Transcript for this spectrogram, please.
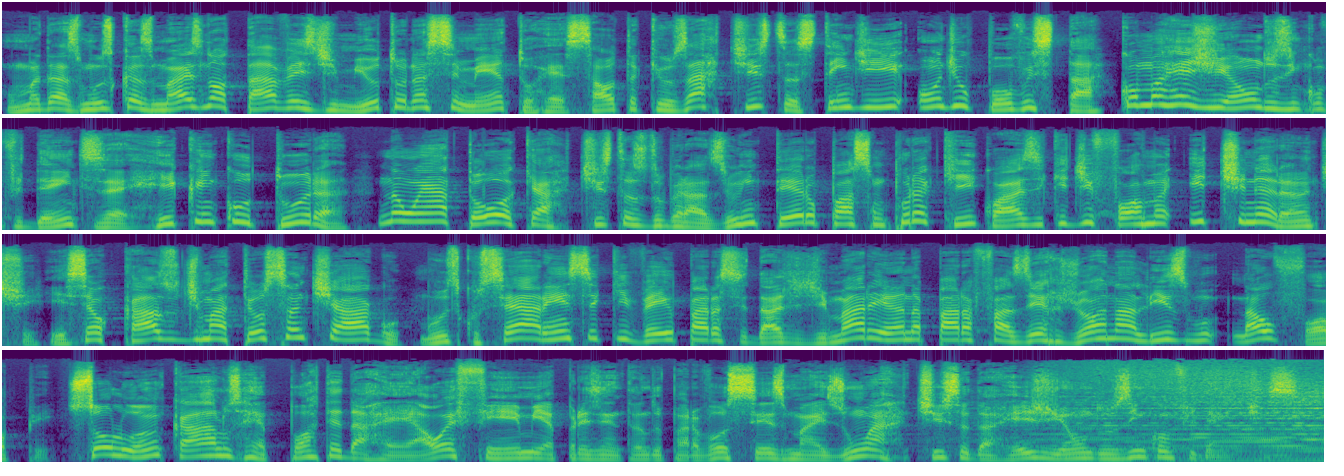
Uma das músicas mais notáveis de Milton Nascimento ressalta que os artistas têm de ir onde o povo está. Como a região dos Inconfidentes é rica em cultura, não é à toa que artistas do Brasil inteiro passam por aqui, quase que de forma itinerante. Esse é o caso de Matheus Santiago, músico cearense que veio para a cidade de Mariana para fazer jornalismo na UFOP. Sou Luan Carlos, repórter da Real FM, apresentando para vocês mais um artista da região dos Inconfidentes.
